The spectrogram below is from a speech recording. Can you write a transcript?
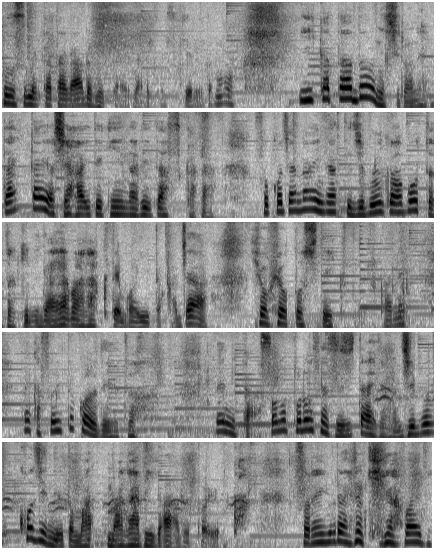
う、進め方があるみたいなんですけれども、言い方はどうにしろね、大体は支配的になり出すから、そこじゃないなって自分が思った時に悩まなくてもいいとか、じゃあ、ひょうひょうとしていくというかね、なんかそういうところで言うと、何かそのプロセス自体でも自分個人で言うと、ま、学びがあるというか、それぐらいの気構えで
